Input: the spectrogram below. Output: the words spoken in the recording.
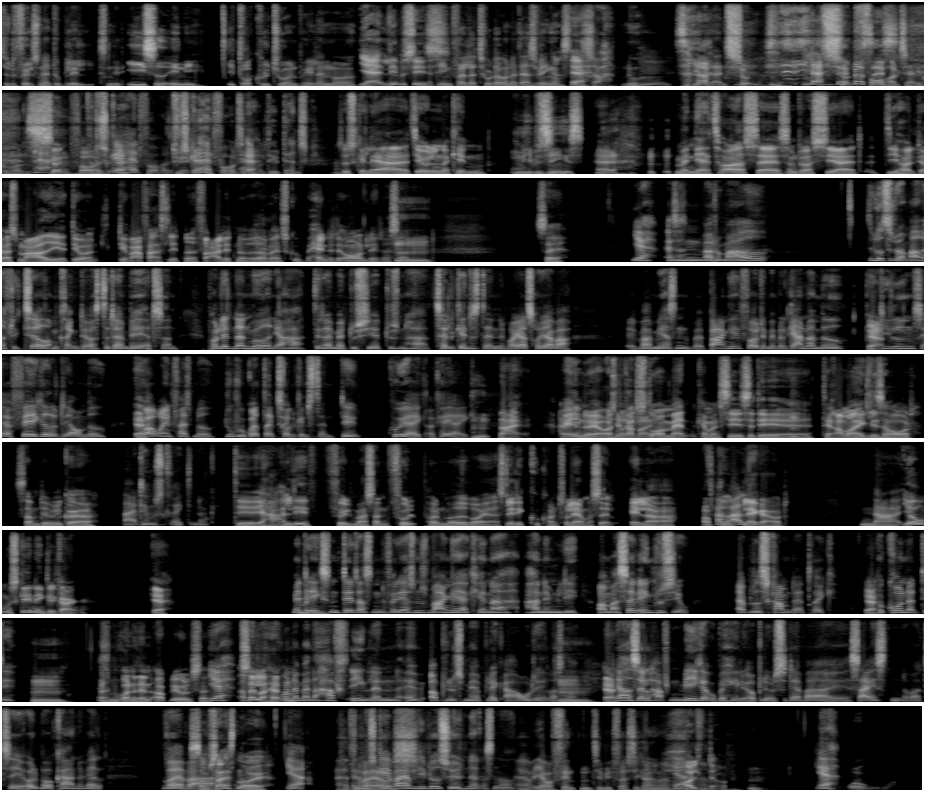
Så du følte sådan, at du blev sådan lidt iset ind i, i drukkulturen på en eller anden måde? ja, lige At præcis. dine forældre tog dig under deres vinger? Sådan, Ja. Så nu Mm. giver dig en sund, ja, sund forhold til alkohol. Ja. Sund For forhold. du skal ja. have et forhold Du til skal have et forhold til Ja. alkohol, det er jo dansk. Ja. Du skal lære djævlen at kende. Ja. Lige præcis. Ja. Ja. Men jeg tror også, øh, som du også siger, at de holdt det også meget i, at det var, det var faktisk lidt noget farligt noget, Ja. og man skulle behandle det ordentligt og sådan. Mm. Mm. Så ja. Ja, altså sådan, var du meget... Det lyder til, at du var meget reflekteret omkring det. Også det der med, at sådan, på en lidt en anden måde, end jeg har. Det der med, at du siger, at du sådan har talt genstande, hvor jeg tror, jeg var, var mere sådan bange for det, men ville gerne være med på ja. Dillen, så jeg fakede, at jeg var med. Du ja. Ja. var jo rent faktisk med. Du kunne godt drikke 12 genstande. Det kunne jeg ikke, og kan jeg ikke. Nej, Ej, Øhm, nu er jeg også en ret mig. stor mand, kan man sige, så det, mm. det rammer ikke lige så hårdt, som det vil gøre. Nej, det er måske rigtigt nok. Det, jeg har aldrig følt mig sådan fuld på en måde, hvor jeg slet ikke kunne kontrollere mig selv, eller opleve blackout. Nej, jo, måske en enkelt gang. Men, men det er ikke sådan det, der sådan, fordi jeg synes, mange jeg kender har nemlig, og mig selv inklusiv, er blevet skræmt af at drikke. Ja. På grund af det. Mm. Altså på grund af den oplevelse. Ja, og selv at på grund af, at man har haft en eller anden øh, oplevelse med at black out eller sådan noget. Mm. Ja. Jeg havde selv haft en mega ubehagelig oplevelse, da jeg var øh, 16 og var til Aalborg Karneval, hvor jeg var... Som 16-årig. Ja, eller måske var jeg lige blevet 17 eller sådan noget. Jeg, jeg var 15 til mit første karneval. Ja. Hold da op. Mm. Ja. Wow.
